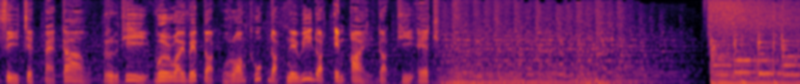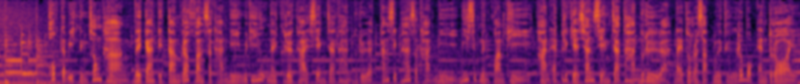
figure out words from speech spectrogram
4789 หรือที่ www. ร้องทุก navy mi th พบกับอีกหนึ่งช่องทางในการติดตามรับฟังสถานีวิทยุในเครือข่ายเสียงจากทหารเรือทั้ง 15 สถานี 21 ความถี่ ผ่านแอปพลิเคชันเสียงจากทหารเรือในโทรศัพท์มือถือระบบ Android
